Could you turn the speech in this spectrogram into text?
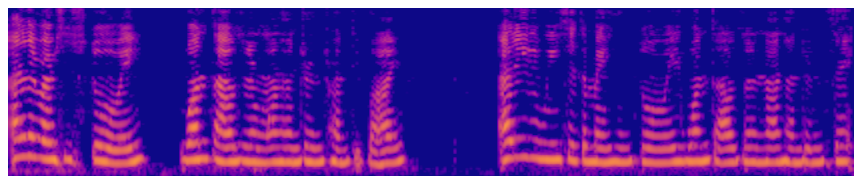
Ella Rose's Story, 1125. Ellie Louise's Amazing Story, 1906.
